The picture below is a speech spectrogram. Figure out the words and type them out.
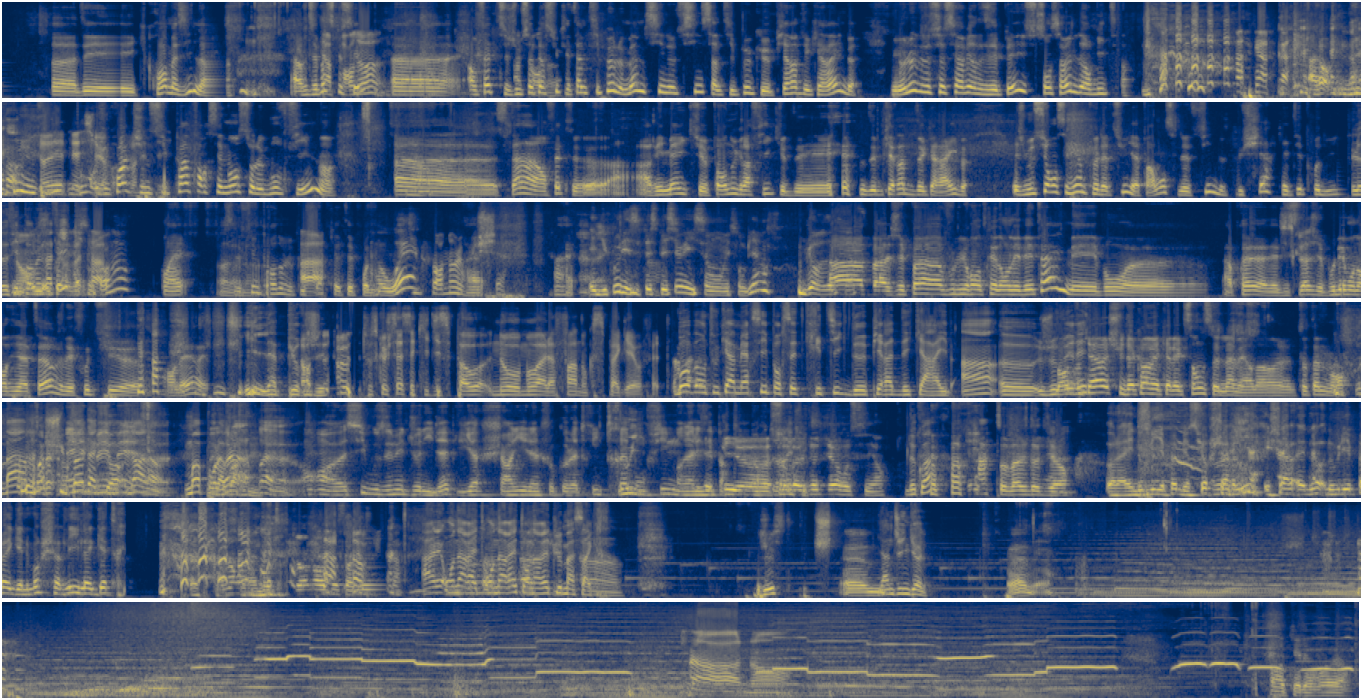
des Rois Masil. Alors, je sais pas ce que porno c'est. Euh, en fait, je me suis aperçu que c'était un petit peu le même synopsis, un petit peu que Pirates des Caraïbes, mais au lieu de se servir des épées, ils se sont servis de leur bite. Alors, du coup, je, suis sûr, crois que je ne suis pas forcément sur le bon film. Euh, c'est un- en fait euh, un remake pornographique des, des Pirates de Caraïbes. Et je me suis renseigné un peu là-dessus, et apparemment c'est le film le plus cher qui a été produit. Le film Non, pornographique. Ouais, Oh c'est le film porno le plus Ah. cher qui a été produit. Ah ouais porno le Ouais. plus cher. Et du coup, les effets spéciaux, ils sont, ils sont bien Ah bah j'ai pas voulu rentrer dans les détails, mais bon, euh, après jusque là j'ai boulé mon ordinateur, je l'ai foutu euh, en l'air. et- Il l'a Alors, purgé. tout, tout ce que je sais, c'est qu'ils disent pas no homo à la fin, donc c'est pas gay au fait. Bon, bah en tout cas, merci pour cette critique de Pirates des Caraïbes 1. Euh, je Bon, en tout cas, je suis d'accord avec Alexandre, c'est de la merde, hein, totalement. Bah, moi, je suis pas mais- d'accord. mais, Non, non. euh, Moi, pour l'avoir voilà, vu. après, euh, en- en- euh, si vous aimez Johnny Depp, il y a Charlie et la chocolaterie, très Oui. bon film réalisé Et par puis Dior aussi. Hein. De quoi Sauvage de Dior. Voilà, et n'oubliez pas bien sûr Charlie et Char- euh, non, n'oubliez pas également Charlie la gâterie. Non, non, Allez, on arrête, on arrête, on arrête le massacre. Juste. Euh, Il y a un jingle. ouais, mais. Ah non. Oh, quelle horreur.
